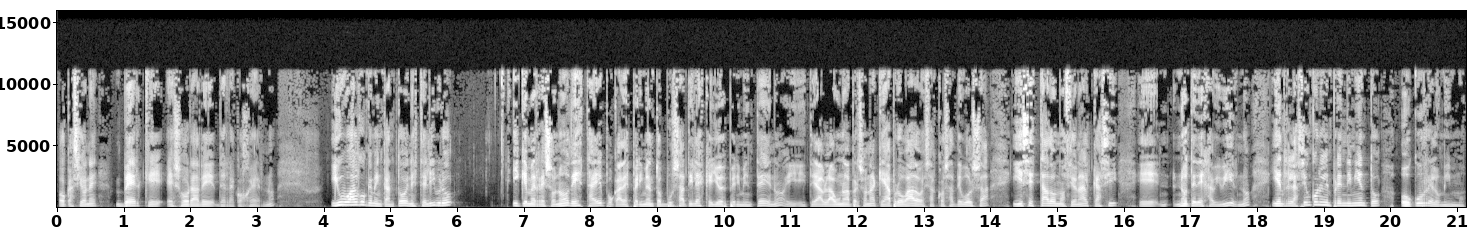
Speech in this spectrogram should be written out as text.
ocasiones ver que es hora de, de recoger, ¿no? Y hubo algo que me encantó en este libro y que me resonó de esta época de experimentos bursátiles que yo experimenté, ¿no? Y, te habla una persona que ha probado esas cosas de bolsa y ese estado emocional casi eh, no te deja vivir, ¿no? Y en relación con el emprendimiento ocurre lo mismo.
